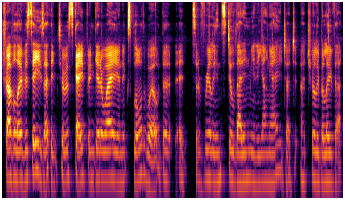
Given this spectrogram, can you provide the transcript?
travel overseas, I think, to escape and get away and explore the world. That it sort of really instilled that in me at a young age. I, I truly believe that.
